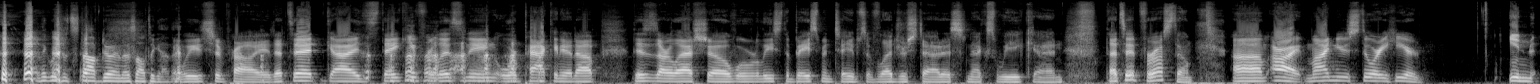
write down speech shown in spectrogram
I think we should stop doing this altogether. We should probably. That's it, guys. Thank you for listening. We're packing it up. This is our last show. We'll release the basement tapes of Ledger Status next week, and that's it for us, though. Um, all right, my news story here. In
